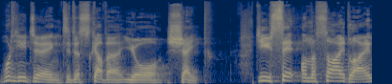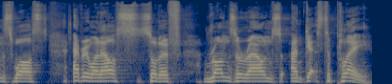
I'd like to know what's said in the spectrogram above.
what are you doing to discover your shape? Do you sit on the sidelines whilst everyone else sort of runs around and gets to play?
